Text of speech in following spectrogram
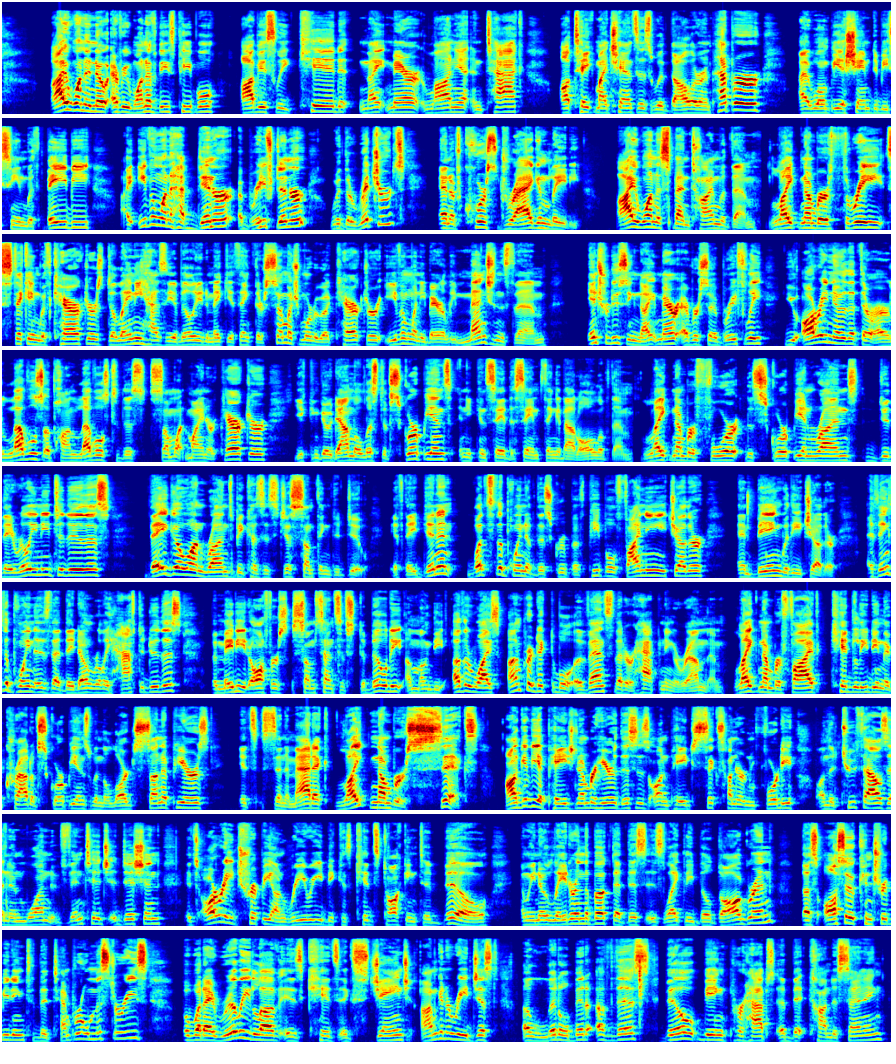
I want to know every one of these people. Obviously, Kid, Nightmare, Lanya, and Tack. I'll take my chances with Dollar and Pepper. I won't be ashamed to be seen with Baby. I even want to have dinner, a brief dinner, with the Richards, and of course, Dragon Lady. I want to spend time with them. Like number three, sticking with characters, Delany has the ability to make you think there's so much more to a character even when he barely mentions them. Introducing Nightmare ever so briefly, you already know that there are levels upon levels to this somewhat minor character. You can go down the list of Scorpions and you can say the same thing about all of them. Like number four, the Scorpion runs. Do they really need to do this? They go on runs because it's just something to do. If they didn't, what's the point of this group of people finding each other and being with each other? I think the point is that they don't really have to do this, but maybe it offers some sense of stability among the otherwise unpredictable events that are happening around them. Like number 5, Kid leading the crowd of scorpions when the large sun appears, it's cinematic. Like number 6, I'll give you a page number here. This is on page 640 on the 2001 vintage edition. It's already trippy on reread because Kid's talking to Bill, and we know later in the book that this is likely Bill Dhalgren, thus also contributing to the temporal mysteries. But what I really love is Kid's exchange. I'm going to read just a little bit of this. Bill being perhaps a bit condescending.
